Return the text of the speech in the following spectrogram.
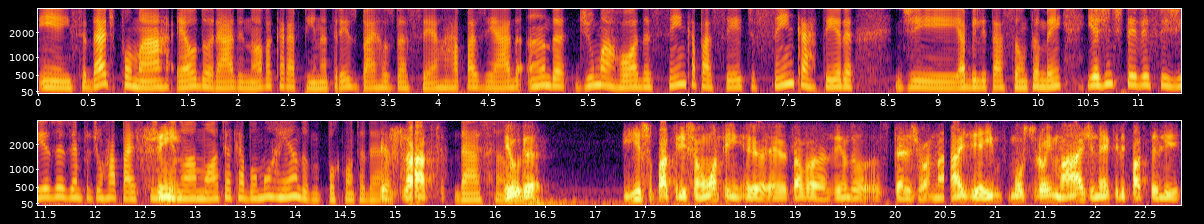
em Cidade Pomar, Eldorado e Nova Carapina, três bairros da Serra, a rapaziada anda de uma roda sem capacete, sem carteira de habilitação também. E a gente teve esses dias o exemplo de um rapaz que Sim. empinou a moto e acabou morrendo por conta da, Exato. da ação. Eu, né? Isso, Patrícia, ontem eu estava vendo os telejornais e aí mostrou a imagem, né, que ele, ele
